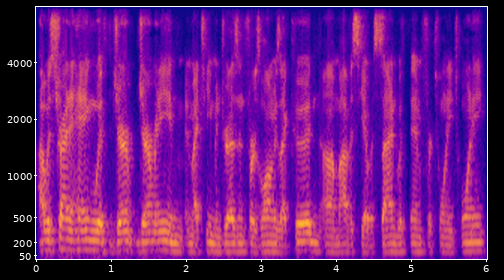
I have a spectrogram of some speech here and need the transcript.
I was trying to hang with Ger- Germany and, and, my team in Dresden for as long as I could. Um, obviously, I was signed with them for 2020,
